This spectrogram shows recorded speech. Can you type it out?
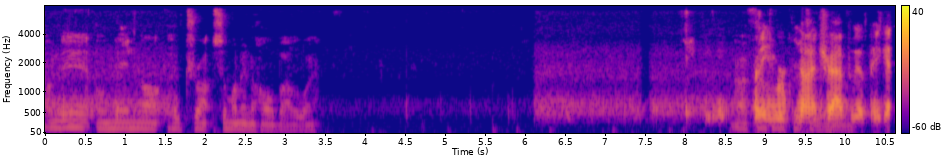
I may or may not have trapped someone in a hole, by the way. I think we're not trapped, we have pickaxe.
